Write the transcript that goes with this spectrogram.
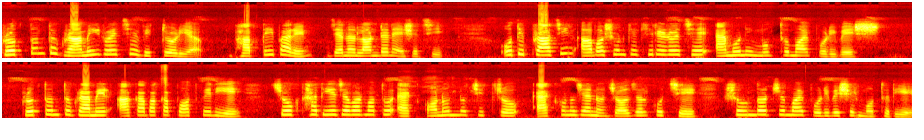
প্রত্যন্ত গ্রামেই রয়েছে ভিক্টোরিয়া। ভাবতেই পারেন যেন লন্ডনে এসেছি। অতি প্রাচীন আবাসনকে ঘিরে রয়েছে এমনই মুগ্ধময় পরিবেশ। প্রত্যন্ত গ্রামের আঁকাবাঁকা পথ পেরিয়ে চোখ ধাঁধিয়ে যাওয়ার মতো এক অনন্য চিত্র এখনও যেন জলজল করছে সৌন্দর্যময় পরিবেশের মধ্য দিয়ে।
